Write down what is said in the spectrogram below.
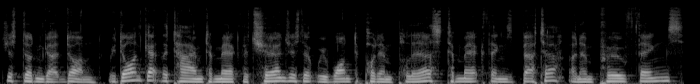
just doesn't get done. We don't get the time to make the changes that we want to put in place to make things better and improve things.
